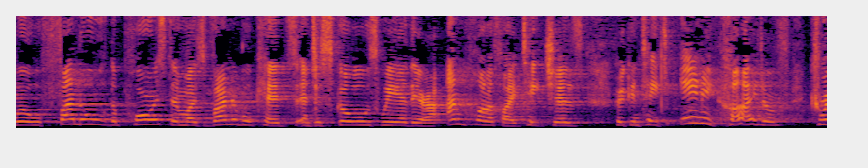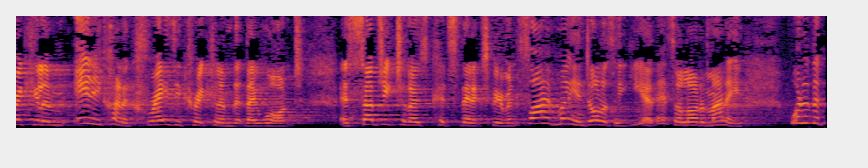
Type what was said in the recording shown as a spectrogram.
will funnel the poorest and most vulnerable kids into schools where there are unqualified teachers who can teach any kind of curriculum, any kind of crazy curriculum that they want, and subject to those kids to that experiment. $5 million a year, that's a lot of money. What do the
